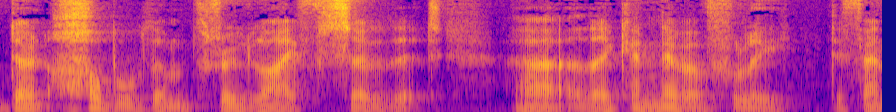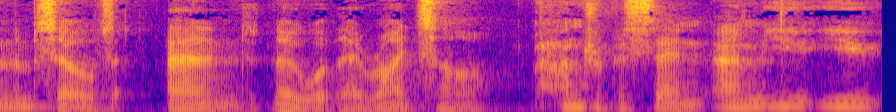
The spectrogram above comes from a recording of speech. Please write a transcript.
Don't hobble them through life so that uh, they can never fully defend themselves and know what their rights are. Hundred percent. Um, you you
